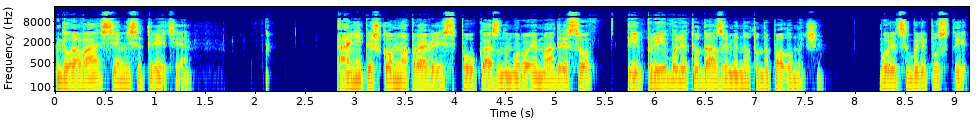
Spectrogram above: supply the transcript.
Глава 73. Они пешком направились по указанному Роем адресу и прибыли туда за минуту до полуночи. Улицы были пусты.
